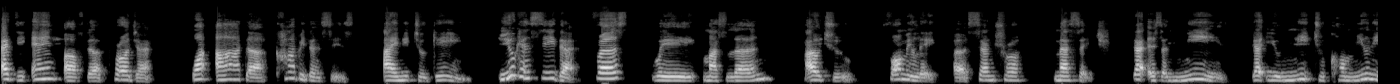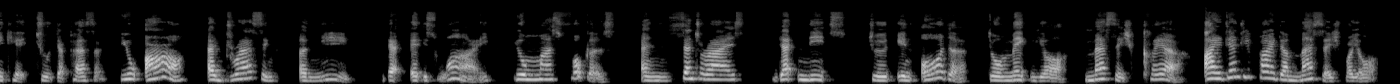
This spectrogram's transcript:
At the end of the project, what are the competencies I need to gain? You can see that first, we must learn how to formulate a central message. That is a need that you need to communicate to the person. You are addressing a need. That is why you must focus and centralize that needs to in order to make your message clear. Identify the message for your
